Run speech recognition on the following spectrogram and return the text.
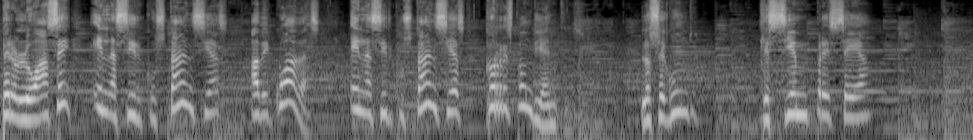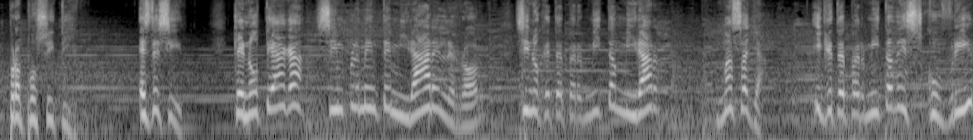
pero lo hace en las circunstancias adecuadas, en las circunstancias correspondientes. Lo segundo, que siempre sea propositivo. Es decir, que no te haga simplemente mirar el error, sino que te permita mirar más allá y que te permita descubrir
